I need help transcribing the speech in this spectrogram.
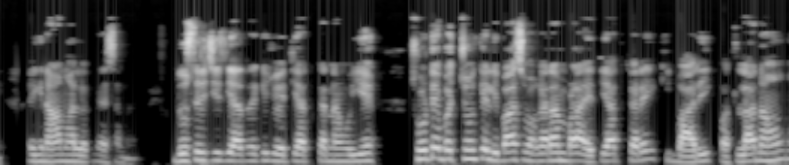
लेकिन आम हालत में ऐसा नहीं दूसरी चीज़ याद रखिए, जो एहतियात करना वो ये, छोटे बच्चों के लिबास वगैरह में बड़ा एहतियात करें कि बारीक पतला ना हो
